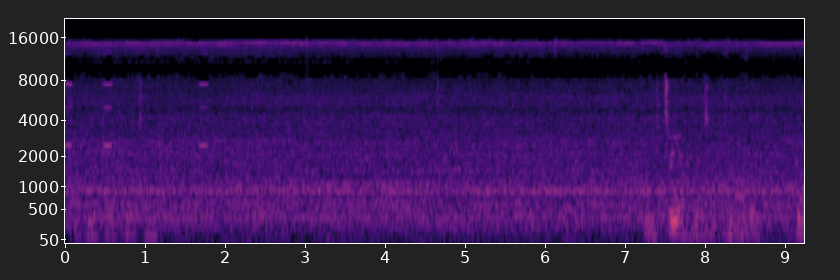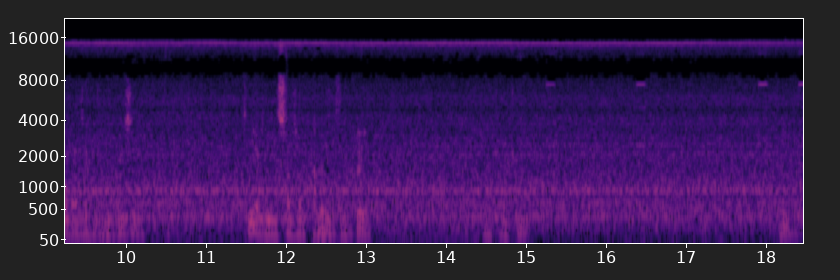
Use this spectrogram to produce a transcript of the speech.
手柄到二这里。嗯，这样这拿呗。跟我拿这个没关系，这样可以上下可以可以。嗯，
